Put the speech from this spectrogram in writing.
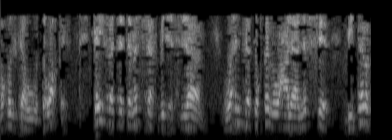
فقلت له توقف كيف تتمسك بالإسلام وأنت تقر على نفسك بترك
